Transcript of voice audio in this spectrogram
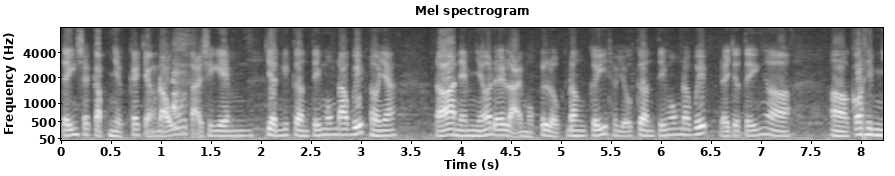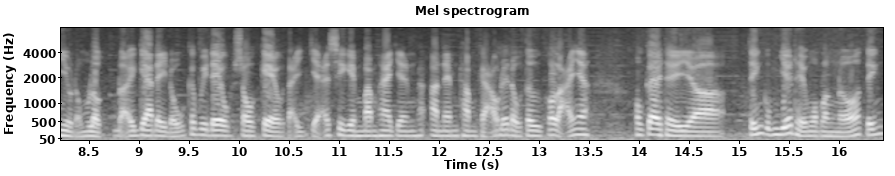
Tiến sẽ cập nhật cái trận đấu tại SEA Games trên cái kênh Tiếng bóng đá VIP thôi nha. Đó anh em nhớ để lại một cái lượt đăng ký theo dõi kênh Tiếng bóng đá VIP để cho Tiến uh, uh, có thêm nhiều động lực để ra đầy đủ các video soi kèo tại giải SEA Games 32 cho anh, em tham khảo để đầu tư có lãi nha. Ok thì uh, Tiến cũng giới thiệu một lần nữa Tiến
